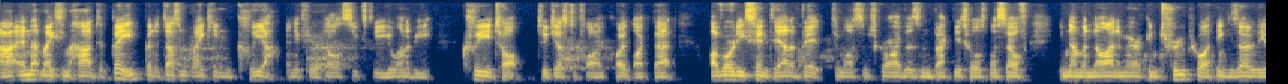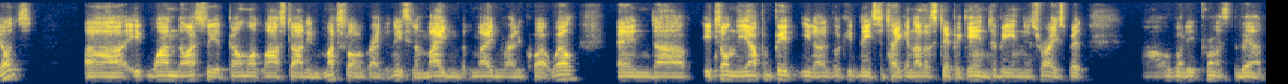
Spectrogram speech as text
uh, and that makes him hard to beat, but it doesn't make him clear. And if you're a dollar sixty, you want to be clear top to justify a quote like that. I've already sent out a bet to my subscribers and backed this horse myself in number nine, American Troop, who I think is over the odds. Uh, it won nicely at Belmont last start in much lower grade than this in a maiden, but the maiden rated quite well. And uh, it's on the up a bit. You know, look, it needs to take another step again to be in this race, but uh, I've got it priced about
